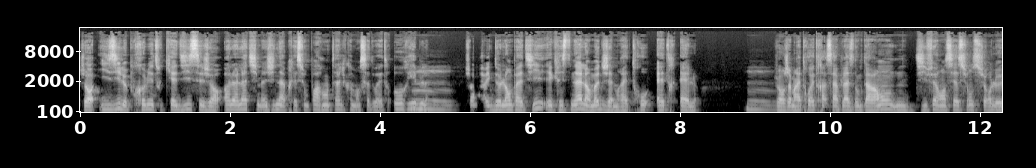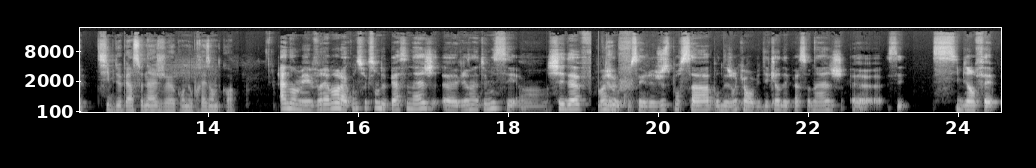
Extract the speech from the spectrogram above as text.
Genre, Easy, le premier truc qu'elle dit, c'est genre, oh là là, t'imagines la pression parentale, comment ça doit être horrible. Mmh. Genre, avec de l'empathie. Et Christina, elle est en mode, j'aimerais trop être elle. Mmh. Genre, j'aimerais trop être à sa place. Donc, t'as vraiment une différenciation sur le type de personnage euh, qu'on nous présente, quoi. Ah non, mais vraiment, la construction de personnages, euh, Grey's Anatomy, c'est un chef-d'œuvre. Moi, je le conseillerais juste pour ça, pour des gens qui ont envie d'écrire des personnages. Euh, c'est si bien fait.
